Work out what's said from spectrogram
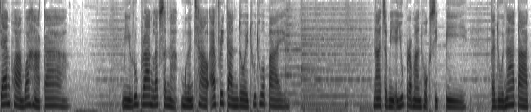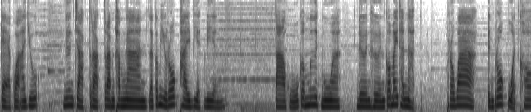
แจ้งความว่าฮาก้า มีรูปร่างลักษณะเหมือนชาวแอฟริกันโดยทั่ว ๆ ไป น่าจะมีอายุประมาณ 60 ปี แต่ดูหน้าตาแก่กว่าอายุ เนื่องจากตรากตรำทำงานแล้วก็มีโรคภัยเบียดเบียน ตาหูก็มืดมัว เดินเหินก็ไม่ถนัด เพราะว่าเป็นโรคปวดข้อ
